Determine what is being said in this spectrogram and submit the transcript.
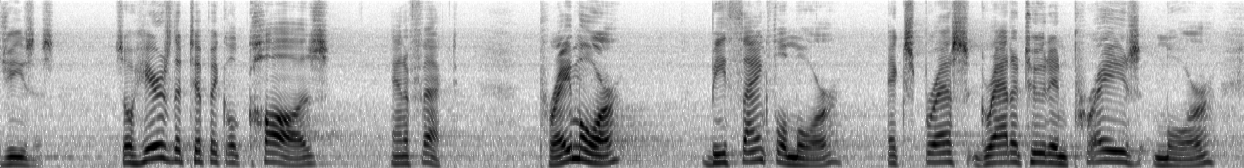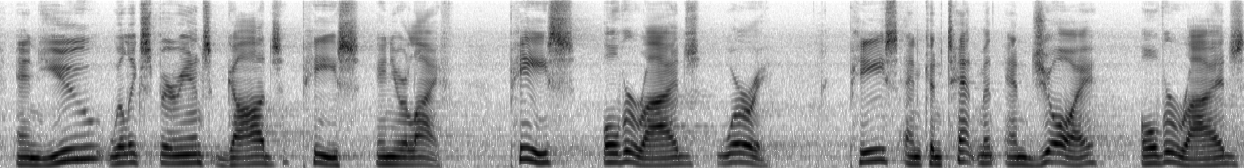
Jesus. So here's the typical cause and effect pray more, be thankful more, express gratitude and praise more, and you will experience God's peace in your life. Peace overrides worry. Peace and contentment and joy overrides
